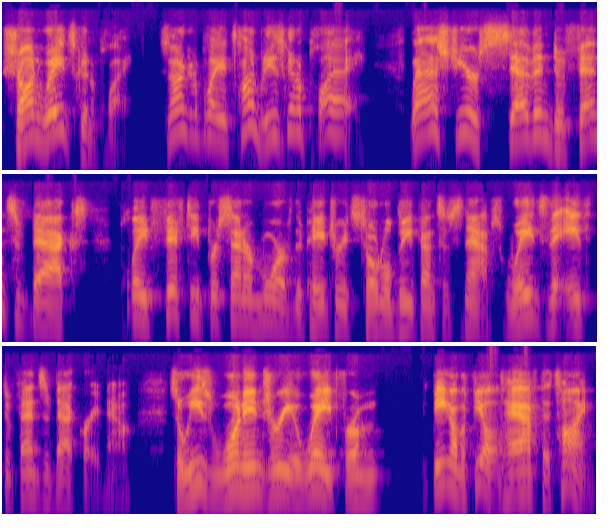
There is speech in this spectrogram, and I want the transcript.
Shaun Wade's going to play. He's not going to play a ton, but he's going to play. Last year, seven defensive backs played 50% or more of the Patriots' total defensive snaps. Wade's the eighth defensive back right now. So he's one injury away from being on the field half the time.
